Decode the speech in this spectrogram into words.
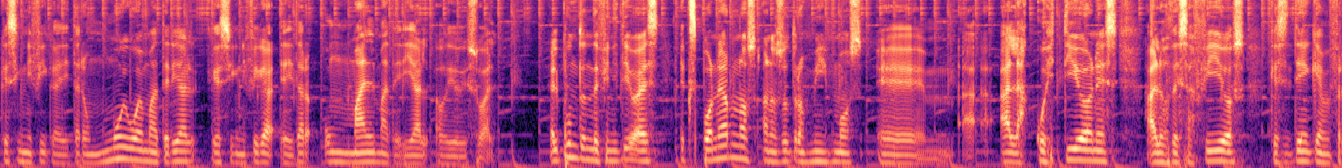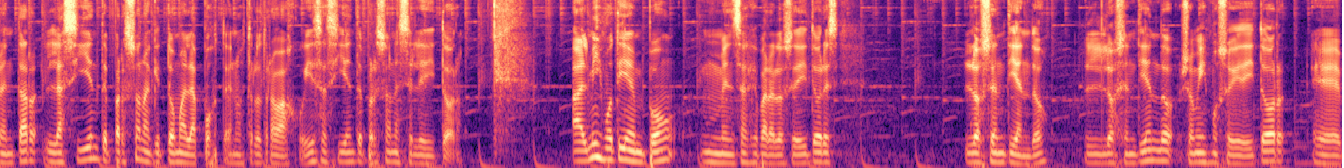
qué significa editar un muy buen material, qué significa editar un mal material audiovisual. El punto en definitiva es exponernos a nosotros mismos, eh, a, las cuestiones, a los desafíos que se tiene que enfrentar la siguiente persona que toma la posta de nuestro trabajo y esa siguiente persona es el editor. Al mismo tiempo, un mensaje para los editores, los entiendo, los entiendo, yo mismo soy editor, eh,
